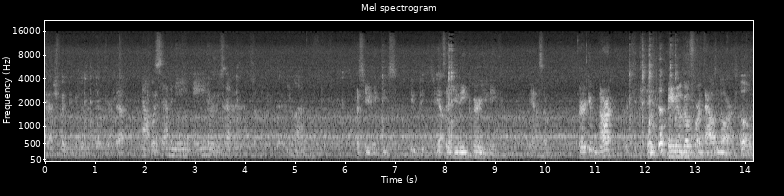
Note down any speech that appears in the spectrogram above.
gosh, when did we live in Denver? About About What? seventy-eight or seven, something like eleven. That's a unique piece. that. New pieces, yeah. It's a unique, very unique. Yeah. So very good. All right. Maybe it'll go for a thousand dollars. Oh,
